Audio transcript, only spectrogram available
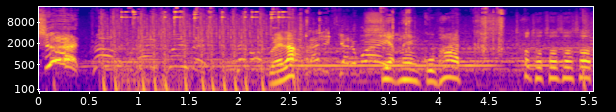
Shit! เวลาเฮียแม่งกูพลาดโทษโทษโทษโทษ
